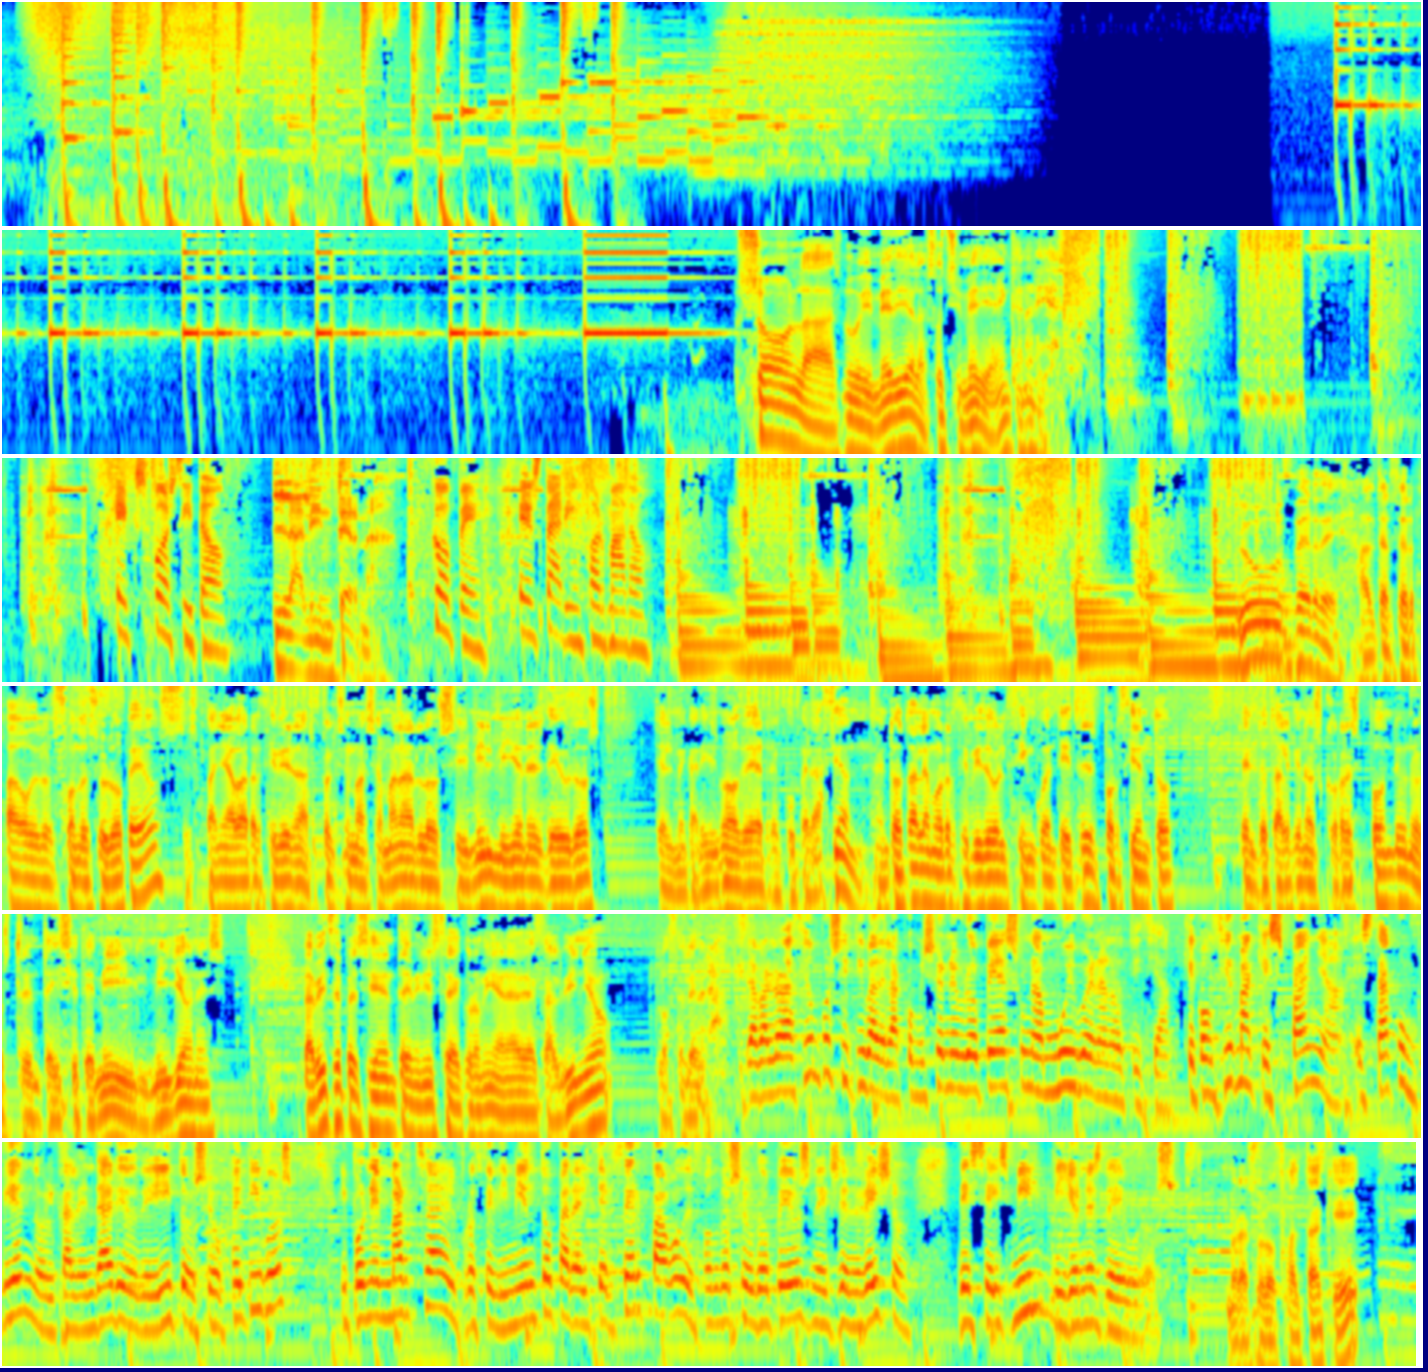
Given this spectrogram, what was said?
Son las nueve y media, las ocho y media en Canarias. Expósito. La linterna. Cope, estar informado. Luz verde al tercer pago de los fondos europeos. España va a recibir en las próximas semanas los 6.000 millones de euros del mecanismo de recuperación. En total hemos recibido el 53% del total que nos corresponde, unos 37.000 millones. La vicepresidenta y ministra de Economía, Nadia Calviño, lo celebra. La valoración positiva de la Comisión Europea es una muy buena noticia, que confirma que España está cumpliendo el calendario de hitos y objetivos y pone en marcha el procedimiento para el tercer pago de fondos europeos Next Generation de 6.000 millones de euros. Ahora solo falta que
